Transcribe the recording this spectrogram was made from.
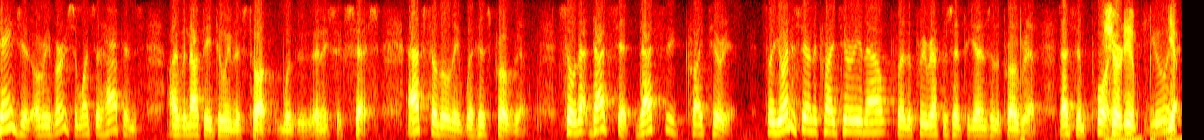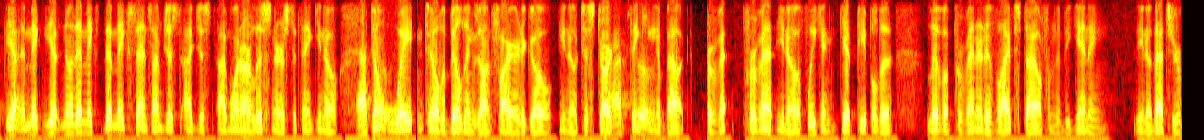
change it or reverse it once it happens, I would not be doing this talk with any success. Absolutely, with his program. So that that's it. That's the criteria. So you understand the criteria now for the prerequisite to get into the program. That's important. Sure do. You- yeah, yeah. It make yeah. No, that makes that makes sense. I'm just I just I want our listeners to think. You know, Absolutely. don't wait until the building's on fire to go. You know, to start Absolutely. thinking about prevent prevent. You know, if we can get people to live a preventative lifestyle from the beginning, you know, that's your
